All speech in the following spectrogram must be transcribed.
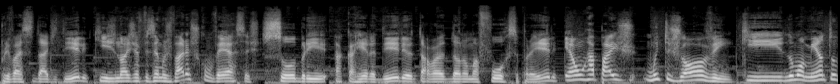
privacidade dele, que nós já fizemos várias conversas sobre a carreira dele, eu tava dando uma força para ele. É um rapaz muito jovem que no momento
